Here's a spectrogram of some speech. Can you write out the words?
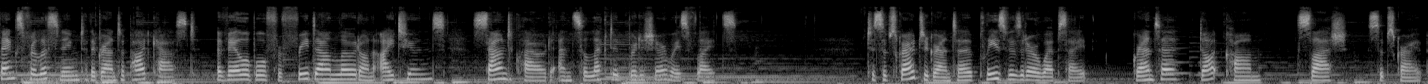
Thanks for listening to the Granta podcast, available for free download on iTunes, SoundCloud, and selected British Airways flights. To subscribe to Granta, please visit our website, granta.com slash subscribe.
